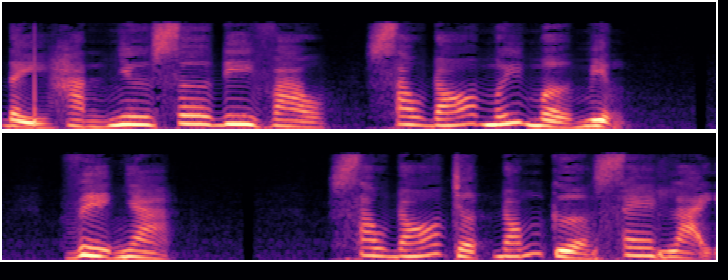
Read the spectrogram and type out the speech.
đẩy Hàn Như Sơ đi vào, sau đó mới mở miệng. Về nhà. Sau đó chợt đóng cửa xe lại.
